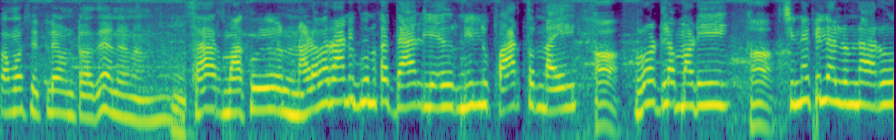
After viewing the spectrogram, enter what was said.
సమస్య ఇట్లే ఉంటుంది అని సార్ మాకు నడవరానికి గునుక దారి లేదు నీళ్ళు పారుతున్నాయి. ఆ, రోడ్ల మడి చిన్నపిల్లలు ఉన్నారు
